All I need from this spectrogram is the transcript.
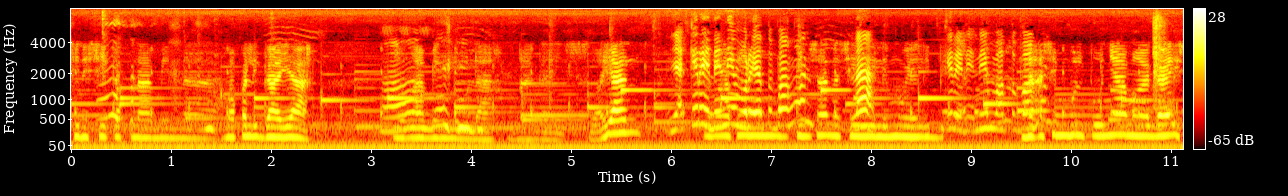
sinisikap namin na mapaligaya yung Ah, aming lula, mga guys. So, ayan, Ya kire yung dini mo rin bangon. pinsan na si La. Limuel, Kire dini mo ato bangon. na-assemble po niya, mga guys,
